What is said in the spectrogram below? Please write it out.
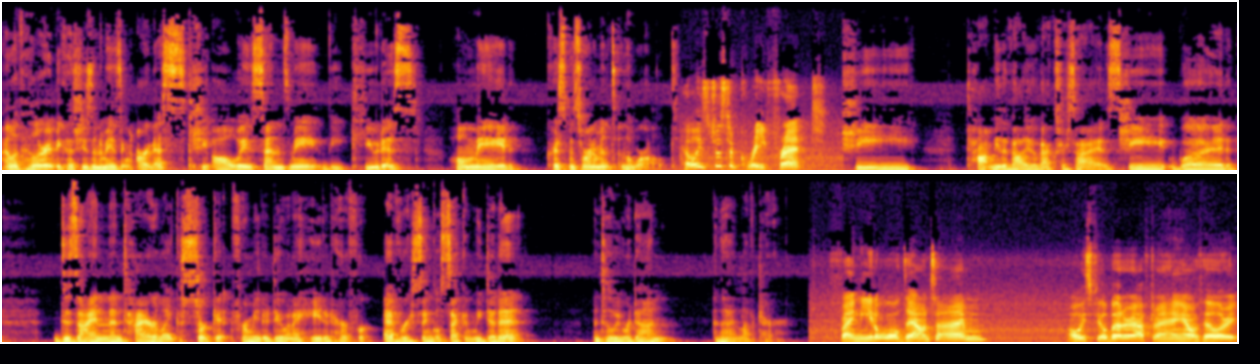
I love Hilary because she's an amazing artist. She always sends me the cutest homemade Christmas ornaments in the world. Hilary's just a great friend. She taught me the value of exercise. She would design an entire like circuit for me to do and I hated her for every single second we did it until we were done and then I loved her. If I need a little downtime, I always feel better after I hang out with Hilary.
